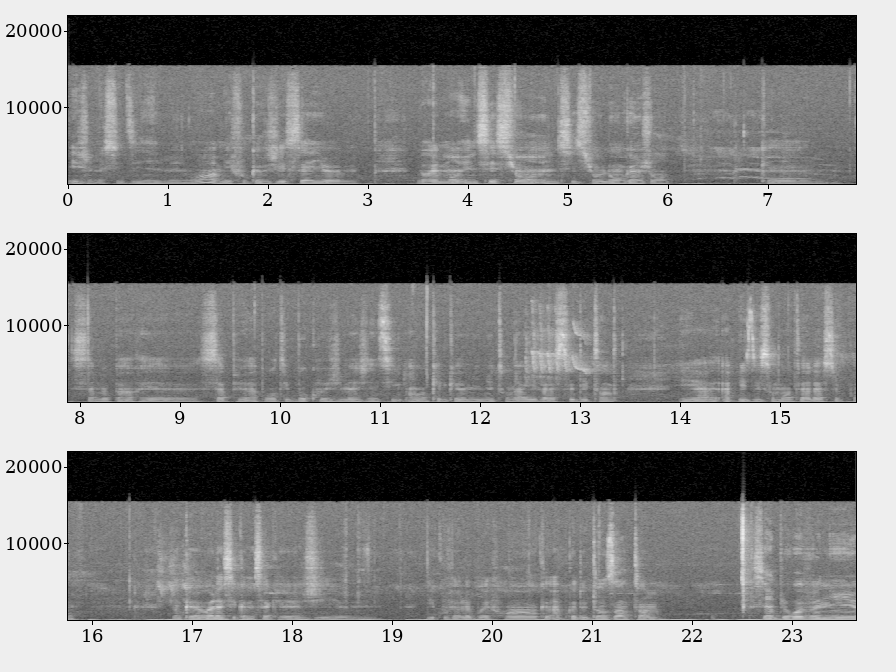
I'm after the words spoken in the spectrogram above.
Et je me suis dit, mais, mais il faut que j'essaye euh, vraiment une session, une session longue un jour. Que ça me paraît, euh, ça peut apporter beaucoup, j'imagine, si en quelques minutes on arrive à se détendre et à apaiser son mental à ce point. Donc euh, voilà, c'est comme ça que j'ai euh, découvert le breathwork. Après, de temps en temps, c'est un peu revenu,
